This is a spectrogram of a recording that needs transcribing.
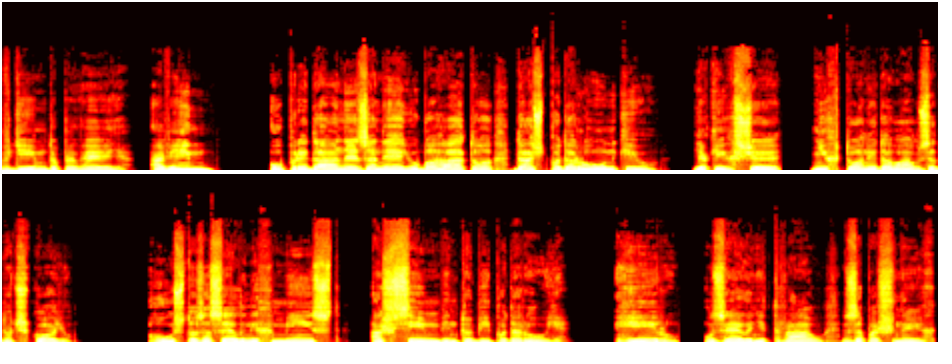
в дім до Пелея, а він у придане за нею багато дасть подарунків, яких ще ніхто не давав за дочкою. Густо заселених міст аж сім він тобі подарує, гіру у зелені трав запашних,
